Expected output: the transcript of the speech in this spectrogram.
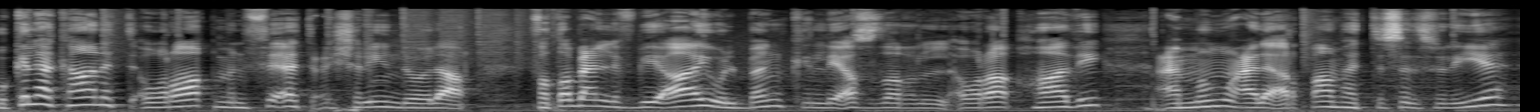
وكلها كانت أوراق من فئة 20 دولار. فطبعا ال FBI والبنك اللي أصدر الأوراق هذه عمموا على أرقامها التسلسلية.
